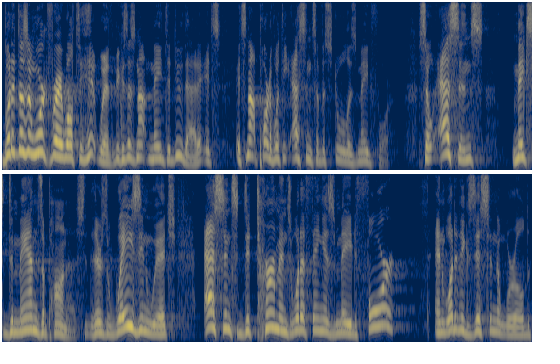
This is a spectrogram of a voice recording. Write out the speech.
but it doesn't work very well to hit with because it's not made to do that. It's, it's not part of what the essence of a stool is made for. So, essence makes demands upon us. There's ways in which essence determines what a thing is made for and what it exists in the world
